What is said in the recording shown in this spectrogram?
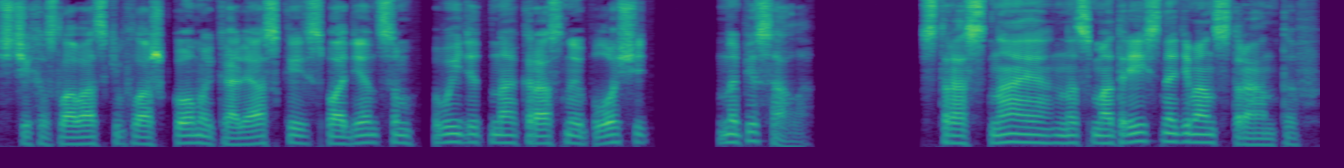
с чехословацким флажком и коляской с младенцем выйдет на Красную площадь, написала. «Страстная, насмотрись на демонстрантов.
